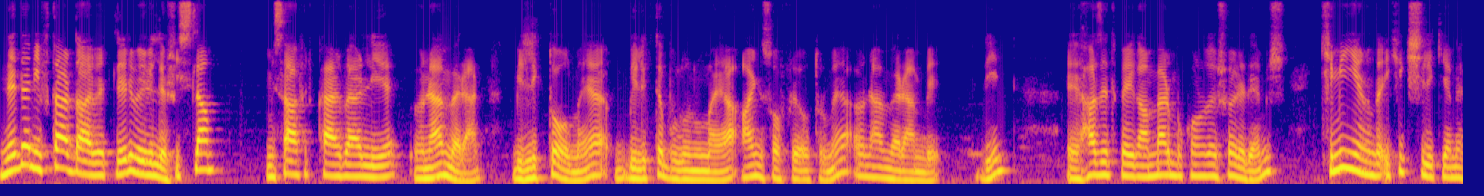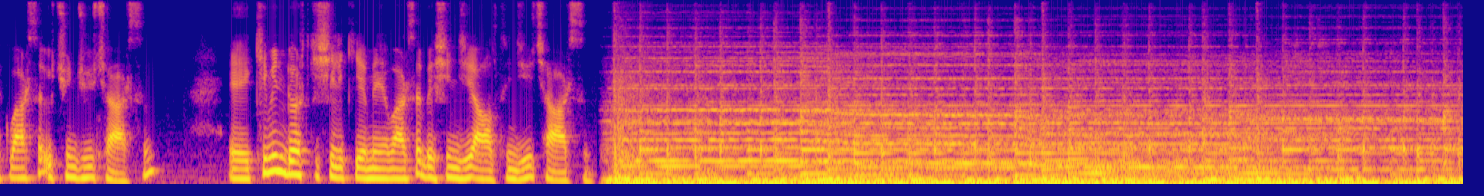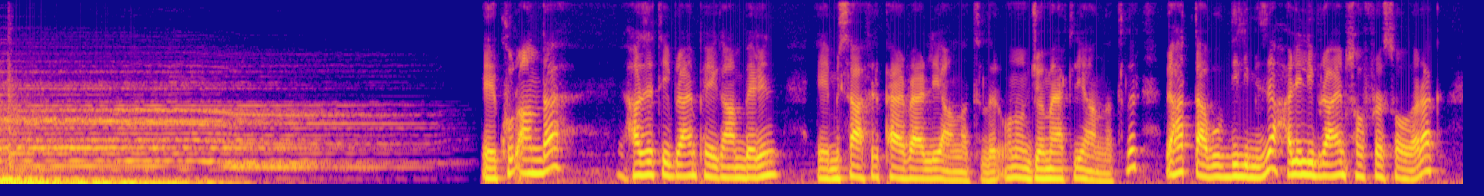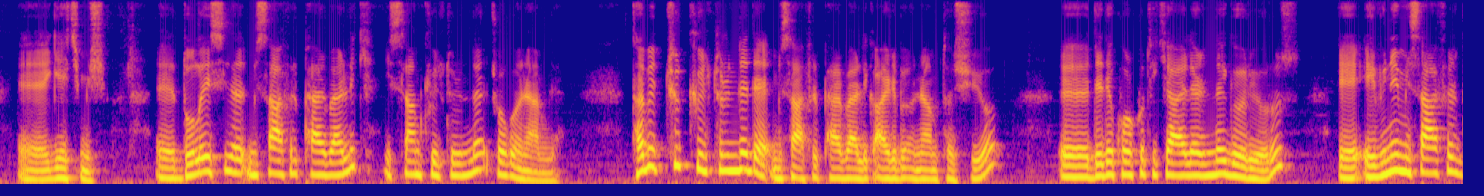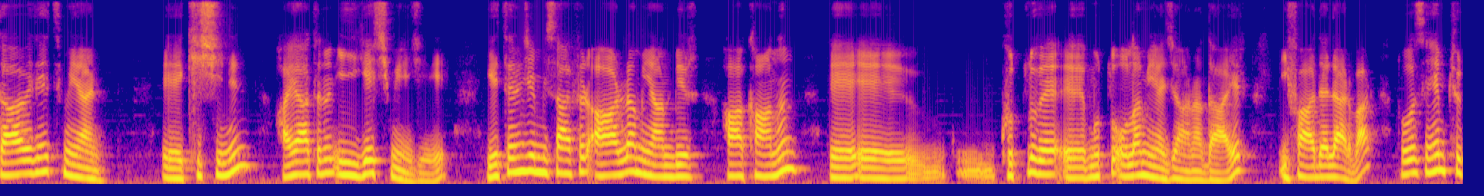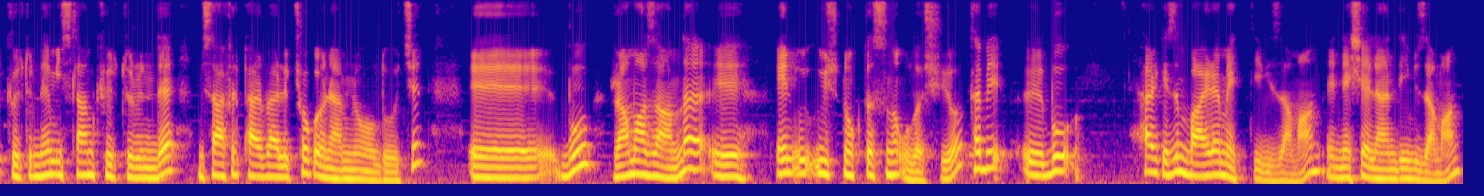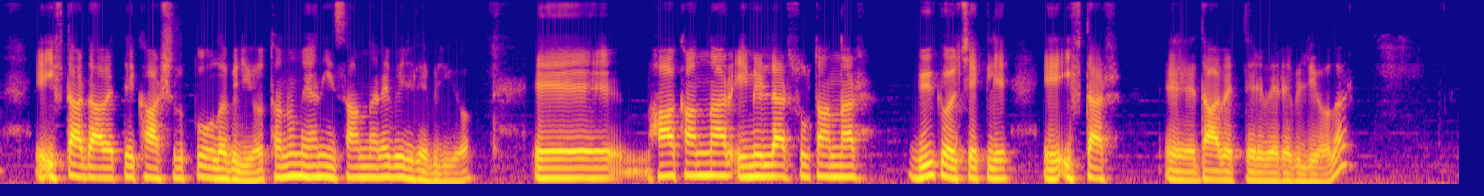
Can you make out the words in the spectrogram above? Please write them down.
Neden iftar davetleri verilir? İslam misafirperverliğe önem veren, birlikte olmaya, birlikte bulunmaya, aynı sofraya oturmaya önem veren bir din. Ee, Hazreti Peygamber bu konuda şöyle demiş. Kimin yanında iki kişilik yemek varsa üçüncüyü çağırsın. Ee, kimin dört kişilik yemeği varsa beşinciyi, altıncıyı çağırsın. Ee, Kur'an'da Hz. İbrahim peygamberin e, misafirperverliği anlatılır, onun cömertliği anlatılır ve hatta bu dilimize Halil İbrahim sofrası olarak e, geçmiş. E, dolayısıyla misafirperverlik İslam kültüründe çok önemli. Tabi Türk kültüründe de misafirperverlik ayrı bir önem taşıyor. E, Dede Korkut hikayelerinde görüyoruz. E, evine misafir davet etmeyen e, kişinin hayatının iyi geçmeyeceği, yeterince misafir ağırlamayan bir Hakan'ın e, e, kutlu ve e, mutlu olamayacağına dair ifadeler var. Dolayısıyla hem Türk kültüründe hem İslam kültüründe misafirperverlik çok önemli olduğu için e, bu Ramazan'da e, en üst noktasına ulaşıyor. Tabi e, bu herkesin bayram ettiği bir zaman, e, neşelendiği bir zaman, e, iftar davetleri karşılıklı olabiliyor, tanınmayan insanlara verilebiliyor. E, hakanlar, emirler, sultanlar büyük ölçekli e, iftar e, davetleri verebiliyorlar.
